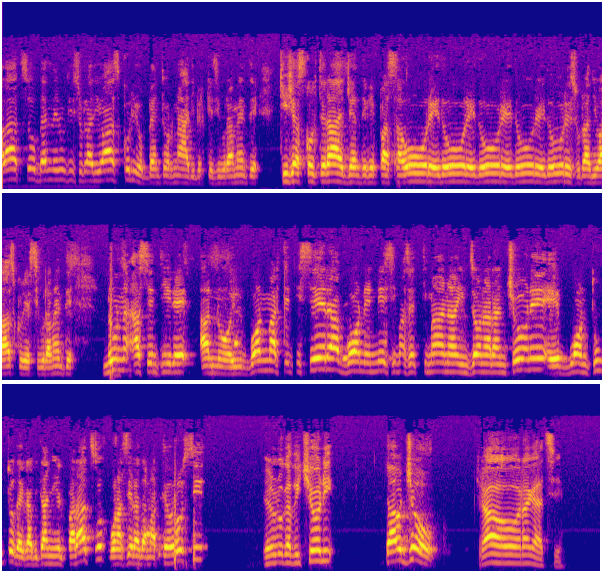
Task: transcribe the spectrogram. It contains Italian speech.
palazzo, benvenuti su Radio Ascoli o bentornati perché sicuramente chi ci ascolterà è gente che passa ore ed ore ed ore ed ore ed ore su Radio Ascoli e sicuramente non a sentire a noi. Buon martedì sera, buona ennesima settimana in zona arancione e buon tutto dai capitani del palazzo. Buonasera da Matteo Rossi. Ciao Luca Piccioni. Ciao Joe. Ciao ragazzi.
